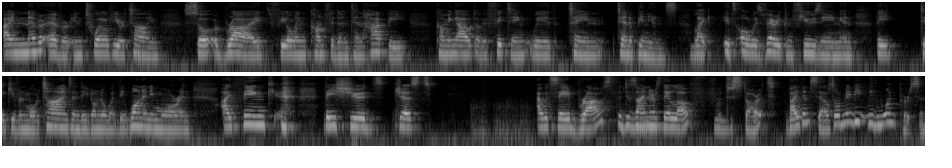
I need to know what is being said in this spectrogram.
I never ever in 12 year time saw a bride feeling confident and happy coming out of a fitting with 10, 10 opinions. Like it's always very confusing and they take even more times and they don't know what they want anymore and i think they should just i would say browse the designers they love Mm. to start by themselves or maybe with one person.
